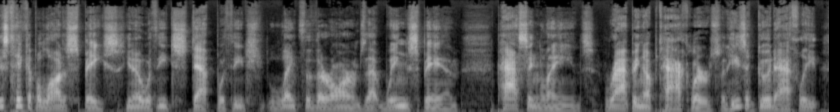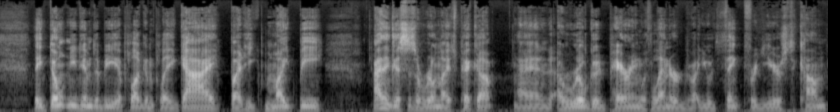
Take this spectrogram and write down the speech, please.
just take up a lot of space, you know, with each step, with each length of their arms, that wingspan, passing lanes, wrapping up tacklers. And he's a good athlete. They don't need him to be a plug and play guy, but he might be. I think this is a real nice pickup and a real good pairing with Leonard, you would think, for years to come.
